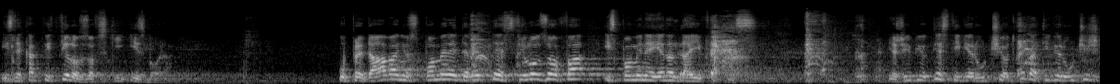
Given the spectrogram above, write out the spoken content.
iz nekakvih filozofskih izbora. U predavanju spomene 19 filozofa i spomene jedan daif hadis. Je živ bio, gdje si ti vjeru učio, od koga ti vjeru učiš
